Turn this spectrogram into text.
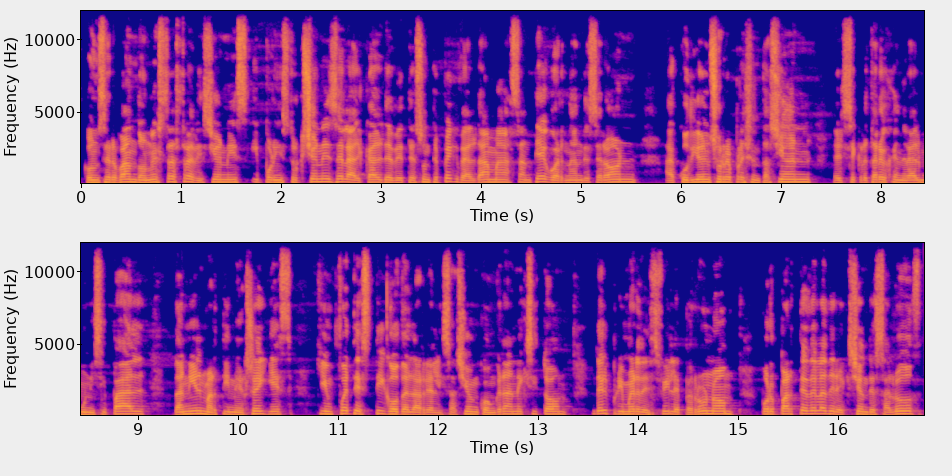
Conservando nuestras tradiciones y por instrucciones del alcalde de Tezontepec de Aldama, Santiago Hernández Herón, acudió en su representación el secretario general municipal, Daniel Martínez Reyes, quien fue testigo de la realización con gran éxito del primer desfile perruno por parte de la Dirección de Salud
